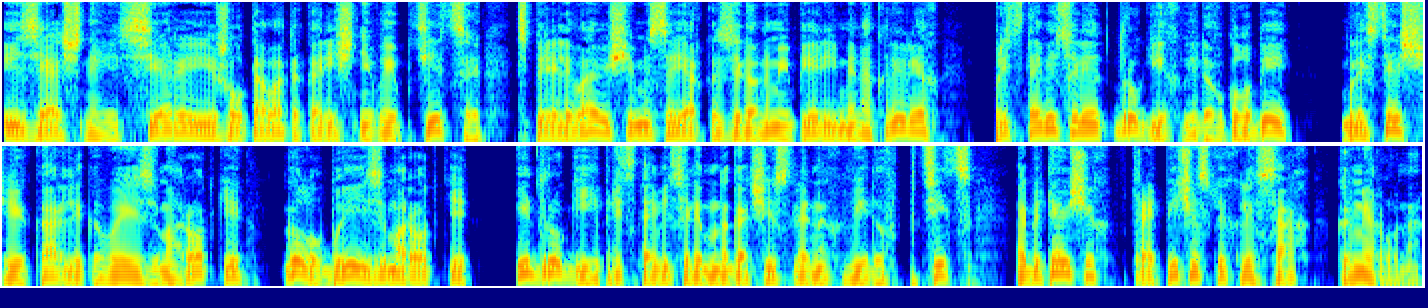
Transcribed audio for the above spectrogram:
Изящные, серые и желтовато-коричневые птицы с переливающимися ярко-зелеными перьями на крыльях, представители других видов голубей, блестящие карликовые зимородки, голубые зимородки и другие представители многочисленных видов птиц, обитающих в тропических лесах Камеруна.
